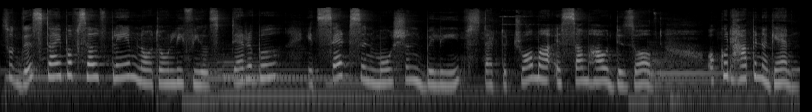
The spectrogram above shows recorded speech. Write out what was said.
So, this type of self blame not only feels terrible, it sets in motion beliefs that the trauma is somehow dissolved or could happen again.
